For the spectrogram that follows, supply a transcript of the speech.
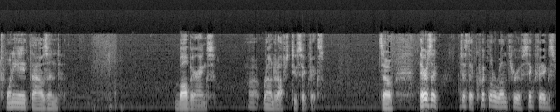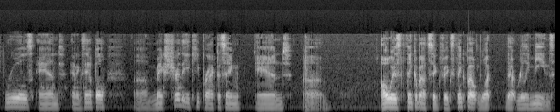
28,000 ball bearings uh, rounded off to two sig figs. So there's a just a quick little run through of sig figs rules and an example. Um, make sure that you keep practicing and uh, always think about sig figs. Think about what that really means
